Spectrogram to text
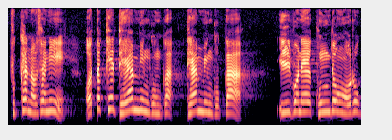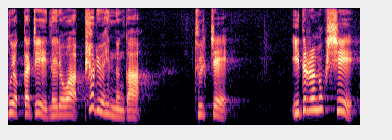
북한 어선이 어떻게 대한민국과 대한민국과 일본의 공동 어로 구역까지 내려와 표류했는가? 둘째, 이들은 혹시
